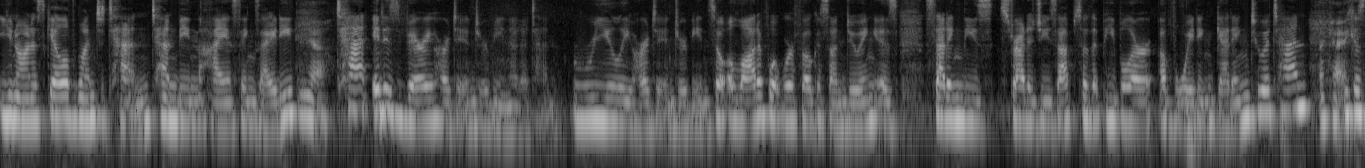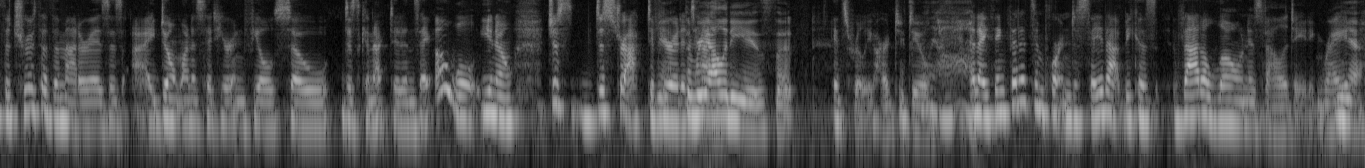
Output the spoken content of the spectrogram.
you know on a scale of 1 to 10 10 being the highest anxiety Yeah. 10 it is very hard to intervene at a 10 really hard to intervene so a lot of what we're focused on doing is setting these strategies up so that people are avoiding getting to a 10 Okay. because the truth of the matter is is I don't want to sit here and feel so disconnected and say oh well you know just distract if you're at a the 10 reality is that it's really hard to do. really hard. And I think that it's important to say that because that alone is validating, right? Yeah.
